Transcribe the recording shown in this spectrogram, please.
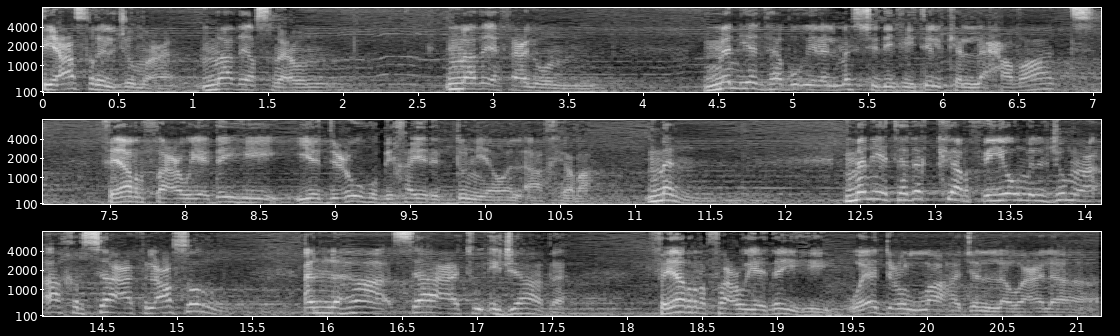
في عصر الجمعة. ماذا يصنعون؟ ماذا يفعلون؟ من يذهب إلى المسجد في تلك اللحظات فيرفع يديه يدعوه بخير الدنيا والآخرة. من؟ من يتذكر في يوم الجمعة آخر ساعة في العصر أنها ساعة إجابة؟ فيرفع يديه ويدعو الله جل وعلا.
